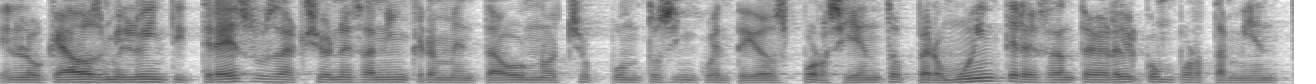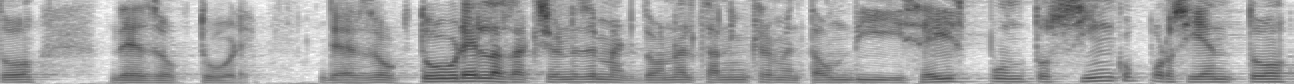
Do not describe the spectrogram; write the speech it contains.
En lo que a 2023 sus acciones han incrementado un 8.52%, pero muy interesante ver el comportamiento desde octubre. Desde octubre las acciones de McDonald's han incrementado un 16.5%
